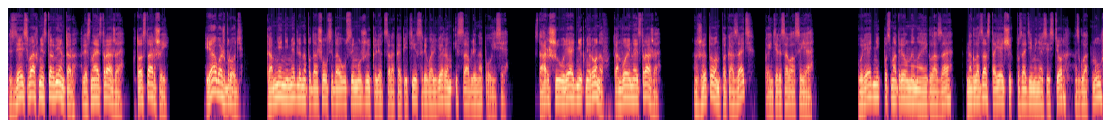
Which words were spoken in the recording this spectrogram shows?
«Здесь вахмистер Винтер, лесная стража. Кто старший?» «Я ваш бродь». Ко мне немедленно подошел седоусый мужик лет сорока пяти с револьвером и саблей на поясе. Старший урядник Миронов, конвойная стража. Жетон показать? поинтересовался я. Урядник посмотрел на мои глаза, на глаза стоящих позади меня сестер, сглотнул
